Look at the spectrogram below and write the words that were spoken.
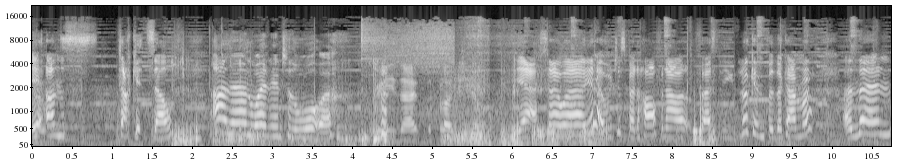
It unstuck itself and then went into the water. without the float shot. Yeah, so uh, yeah, we just spent half an hour firstly looking for the camera, and then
